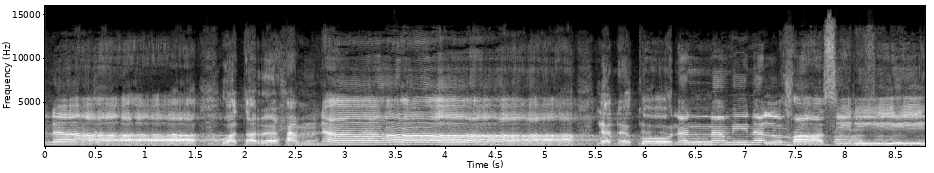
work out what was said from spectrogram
لنا وترحمنا لنكونن من الخاسرين.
